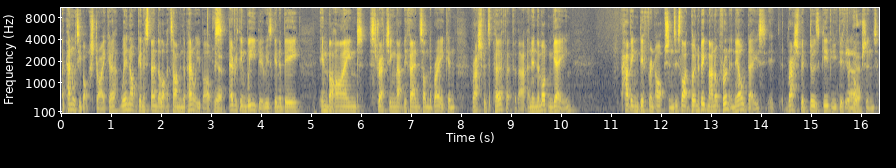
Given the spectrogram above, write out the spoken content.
a penalty box striker. We're not going to spend a lot of time in the penalty box. Yeah. Everything we do is going to be in behind, stretching that defence on the break, and Rashford's perfect for that. And in the modern game, having different options, it's like putting a big man up front in the old days. It, Rashford does give you different Yeah. options.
